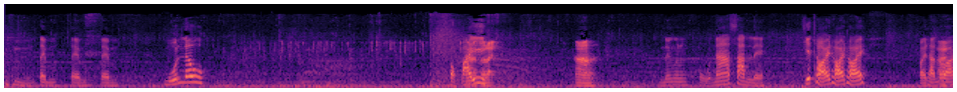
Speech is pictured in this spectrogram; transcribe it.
อื้อหือเต็มเต็มเต็มหมุนเร็วออกไป อะไรอ่าห นึ่งหนึ่งโหหน้าสั่นเลย คิดถอยถอยถอยถอยทันปะวะ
